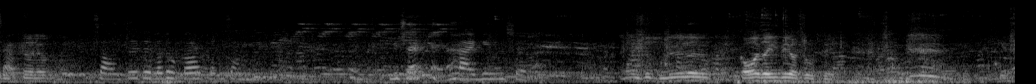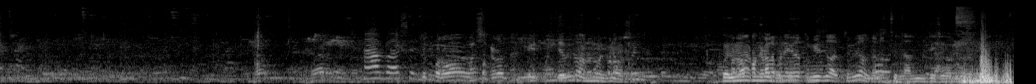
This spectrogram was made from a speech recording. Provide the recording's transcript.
चालतोय. त्याला धोका वाटला चांगलं नाही विषारी. कवा जाईल ते असं होते हा बस. परवा पकडत एकदा तुम्ही तुम्ही झालता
